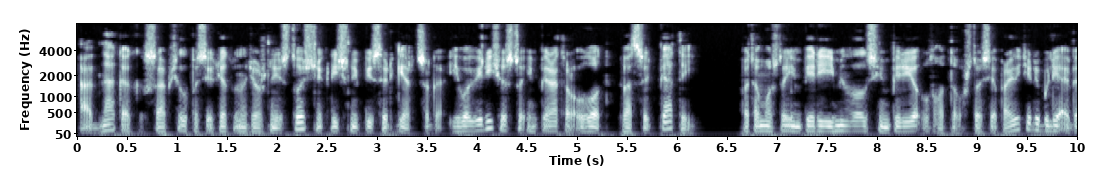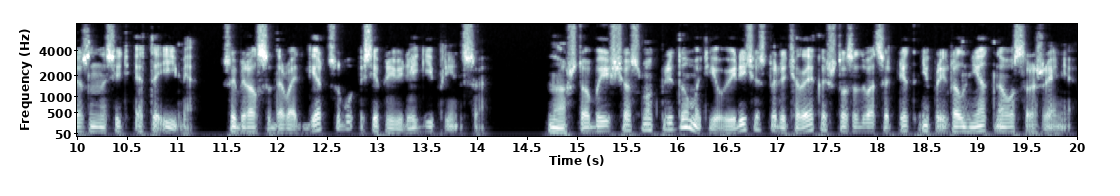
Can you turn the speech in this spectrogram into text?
Однако, как сообщил по секрету надежный источник, личный писарь герцога, его величество император Лот 25 потому что империя именовалась империя Лотов, что все правители были обязаны носить это имя, собирался давать герцогу все привилегии принца. Но что бы еще смог придумать его величество для человека, что за 20 лет не проиграл ни одного сражения?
